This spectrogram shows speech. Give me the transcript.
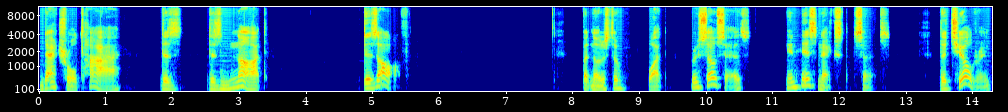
natural tie does, does not dissolve. But notice to what Rousseau says in his next sentence. The children,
